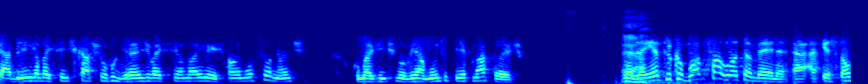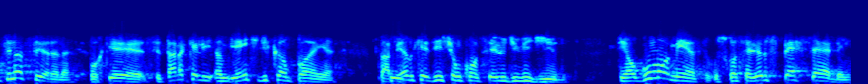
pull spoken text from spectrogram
que a briga vai ser de cachorro grande, vai ser uma eleição emocionante, como a gente não vê há muito tempo no Atlético. Mas é. aí entra o que o Bob falou também, né? A questão financeira, né? Porque se está naquele ambiente de campanha sabendo que existe um conselho dividido, se em algum momento os conselheiros percebem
